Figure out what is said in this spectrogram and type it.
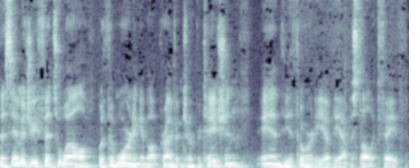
This imagery fits well with the warning about private interpretation and the authority of the apostolic faith.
